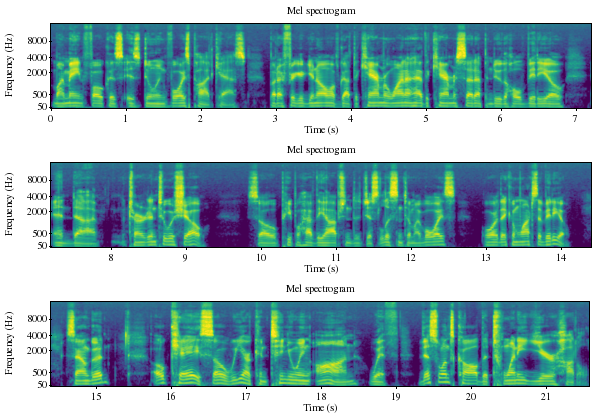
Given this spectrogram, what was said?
my main focus is doing voice podcasts. But I figured, you know, I've got the camera. Why not have the camera set up and do the whole video and uh, turn it into a show? So people have the option to just listen to my voice or they can watch the video. Sound good? Okay, so we are continuing on with this one's called the 20 year huddle.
